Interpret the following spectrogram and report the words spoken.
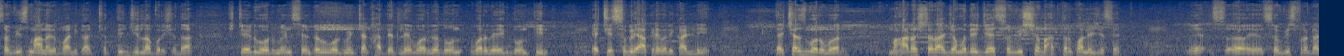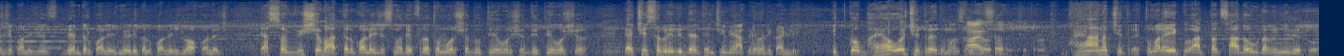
सव्वीस महानगरपालिका छत्तीस जिल्हा परिषदा स्टेट गव्हर्नमेंट सेंट्रल गव्हर्नमेंटच्या खात्यातले वर्ग दोन वर्ग एक दोन तीन याचीच सगळी आकडेवारी काढली. त्याच्याचबरोबर महाराष्ट्र राज्यामध्ये जे सव्वीसशे बहात्तर कॉलेजेस आहेत म्हणजे स- सव्वीस प्रकारचे colleges dental college medical college law college या सव्वीसशे बहात्तर कॉलेजेसमध्ये प्रथम वर्ष द्वितीय वर्ष तृतीय वर्ष याची सगळी विद्यार्थ्यांची मी आकडेवारी काढली. इतकं भयावह चित्र आहे तुम्हाला सांगतो सर. भयानक चित्र आहे. तुम्हाला एक आता साधं उदाहरण मी देतो.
